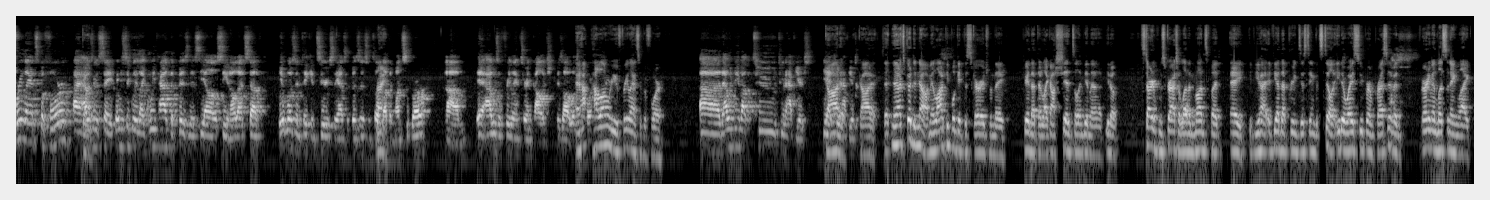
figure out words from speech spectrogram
Freelance before, I, I was going to say basically like we've had the business, the LLC, and all that stuff. it wasn't taken seriously as a business until Right. 11 months ago. Um, I was a freelancer in college, is all it was And how, how long were you a freelancer before? Uh, that would be about two, two and a half years. Yeah, got two and a it. years. Got it. That- that's good to know. I mean, a lot of people get discouraged when they hear that. They're like, "Oh shit, it's only been a you know started from scratch 11 months." But hey, if you had if you had that pre-existing, but still, either way, super impressive. And for anyone listening, like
